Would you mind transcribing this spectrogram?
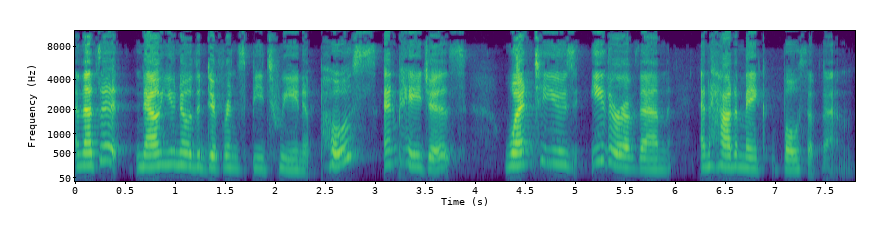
And that's it. Now you know the difference between posts and pages, when to use either of them, and how to make both of them.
